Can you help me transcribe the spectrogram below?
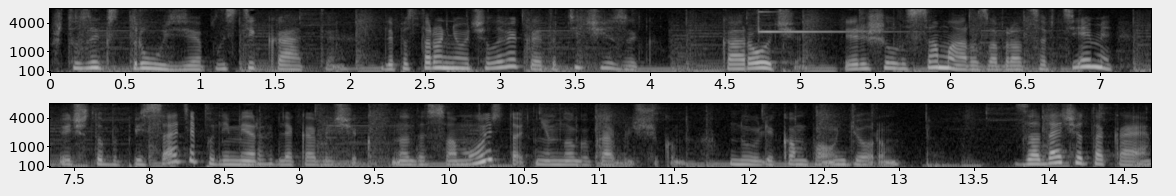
Что за экструзия, пластикаты? Для постороннего человека это птичий язык. Короче, я решила сама разобраться в теме, ведь чтобы писать о полимерах для кабельщиков, надо самой стать немного кабельщиком, ну или компаундером. Задача такая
